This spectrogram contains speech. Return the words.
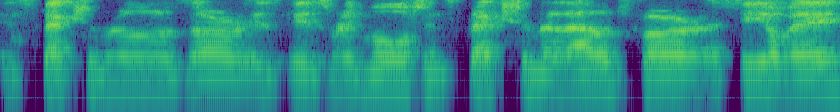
inspection rules, or is, is remote inspection allowed for a COA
